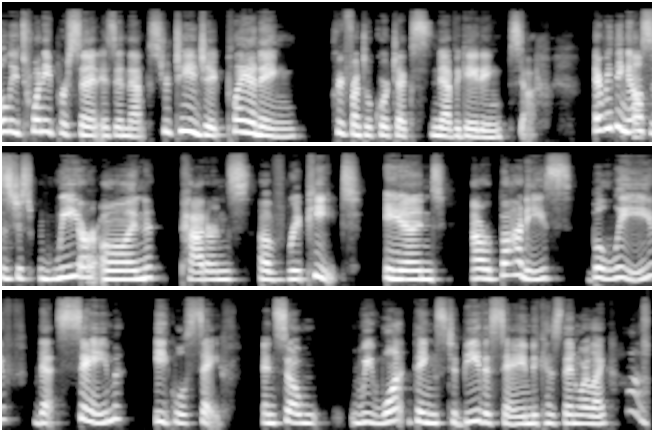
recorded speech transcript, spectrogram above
Only 20% is in that strategic planning, prefrontal cortex navigating stuff. Everything else is just we are on patterns of repeat. And our bodies believe that same equals safe. And so we want things to be the same because then we're like, huh,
